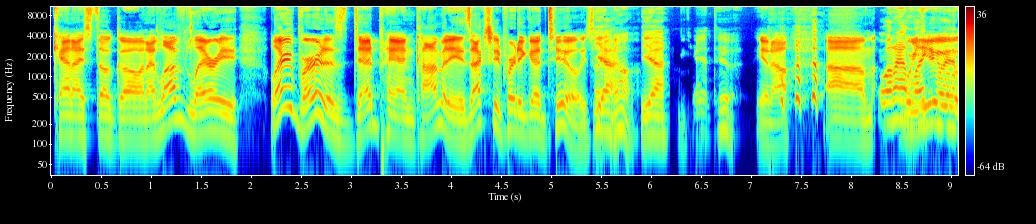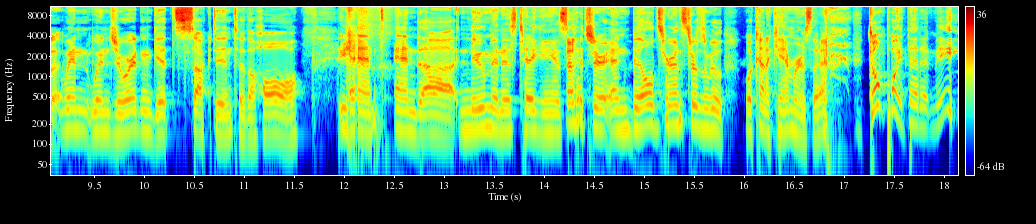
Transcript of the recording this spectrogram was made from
Can I still go? And I love Larry. Larry Bird is deadpan comedy is actually pretty good too. He's like, yeah, no, yeah. you can't do it. You know. Um, and I like you- when, when when Jordan gets sucked into the hole, and and uh, Newman is taking his picture, and Bill turns towards him and goes, "What kind of camera is that? Don't point that at me!"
